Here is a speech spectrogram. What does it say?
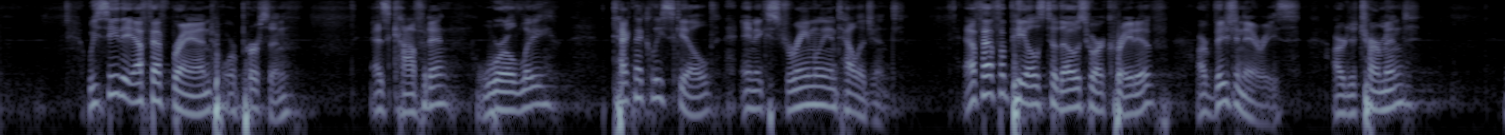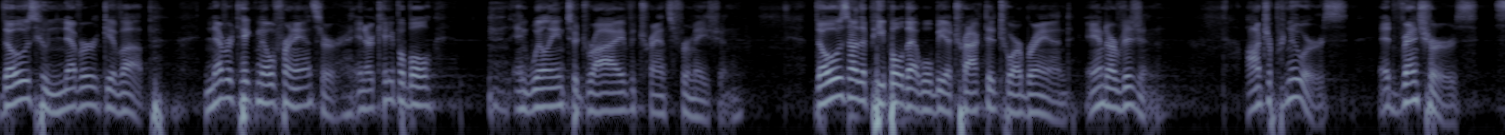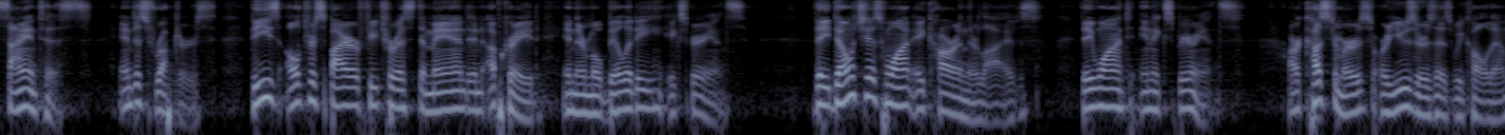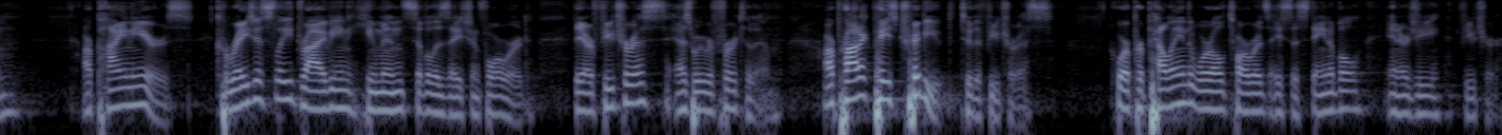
We see the FF brand or person as confident, worldly, technically skilled, and extremely intelligent. FF appeals to those who are creative, are visionaries, are determined, those who never give up, never take no for an answer, and are capable and willing to drive transformation. Those are the people that will be attracted to our brand and our vision. Entrepreneurs, adventurers, scientists, and disruptors. These ultra-spire futurists demand an upgrade in their mobility experience. They don't just want a car in their lives, they want an experience. Our customers, or users as we call them, are pioneers, courageously driving human civilization forward. They are futurists, as we refer to them. Our product pays tribute to the futurists who are propelling the world towards a sustainable energy future.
